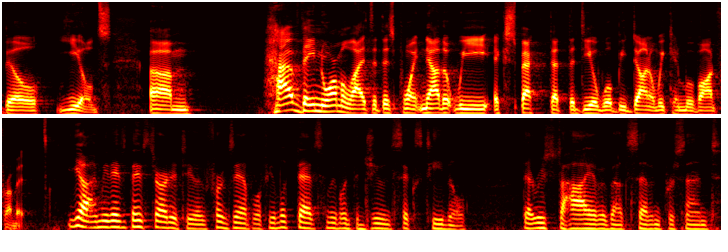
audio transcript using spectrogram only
bill yields. Um, have they normalized at this point now that we expect that the deal will be done and we can move on from it? Yeah, I mean, they've, they've started to. For example, if you looked at something like the June 6 T bill, that reached a high of about 7%.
